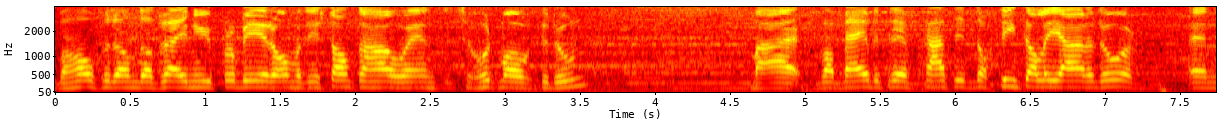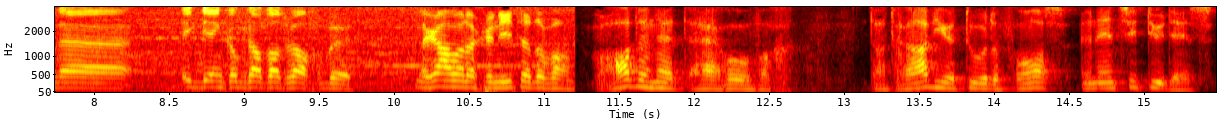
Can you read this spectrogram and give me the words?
Behalve dan dat wij nu proberen om het in stand te houden en het zo goed mogelijk te doen. Maar wat mij betreft gaat dit nog tientallen jaren door. En uh, ik denk ook dat dat wel gebeurt. Dan gaan we nog genieten ervan. We hadden het erover dat Radio Tour de France een instituut is.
